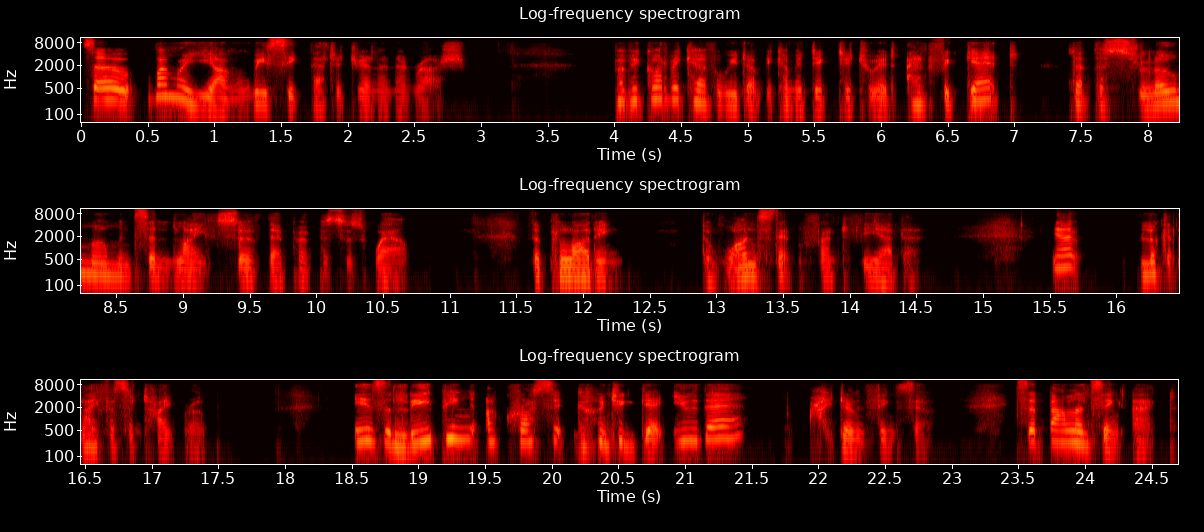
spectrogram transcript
So when we're young, we seek that adrenaline rush. But we've got to be careful we don't become addicted to it and forget that the slow moments in life serve their purpose as well. The plodding, the one step in front of the other. You know, look at life as a tightrope. Is leaping across it going to get you there? I don't think so. It's a balancing act.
